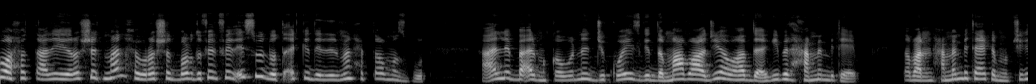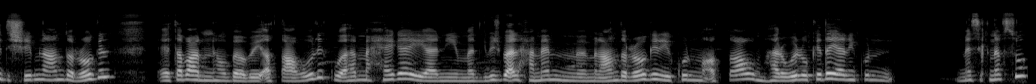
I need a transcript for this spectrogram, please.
وأحط عليه رشة ملح ورشة برضه فلفل أسود، وأتأكد إن الملح بتاعه مضبوط. هاقلّب بقى المكونات دي كويس جدًا مع بعضيها، وهابدأ أجيب الحمام بتاعي. طبعًا الحمام بتاعِك لمّا بتيجي تشتريه من عند الراجل آآ طبعًا هو ب بيقطّعه لِك، وأهم حاجة يعني ما تجيبيش بقى الحمام من عند الراجل يكون مقطّعه ومهروله كده، يعني يكون ماسك نَفْسه،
